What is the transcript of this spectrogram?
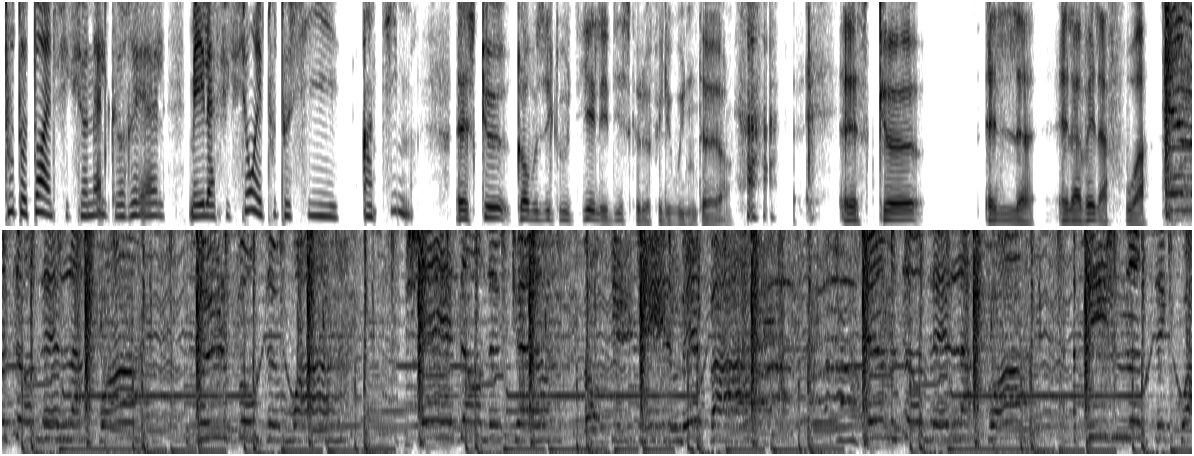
tout autant être fictionnelle que réelle. Mais la fiction est tout aussi intime. Est-ce que quand vous écoutiez les disques de Philly Winter, est-ce que elle, elle avait la foi? Dieu me donnait la foi, qui brûle au fond de moi. J'ai dans le cœur cette force qui guide mes pas. Dieu me donnait la foi, puis je ne sais quoi.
